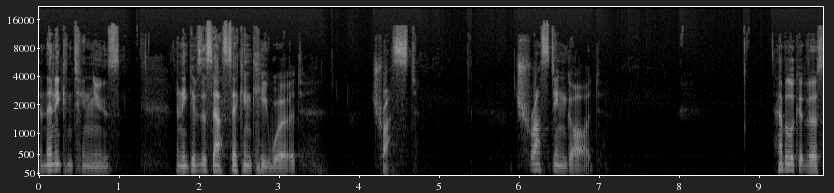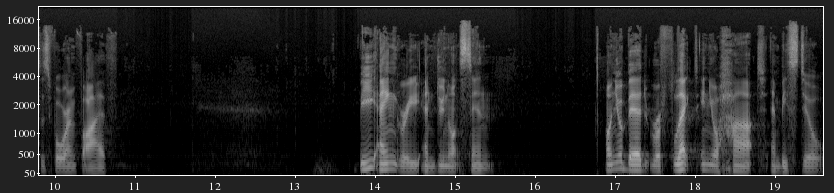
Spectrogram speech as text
And then he continues, and he gives us our second key word trust. Trust in God. Have a look at verses 4 and 5. Be angry and do not sin. On your bed, reflect in your heart and be still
